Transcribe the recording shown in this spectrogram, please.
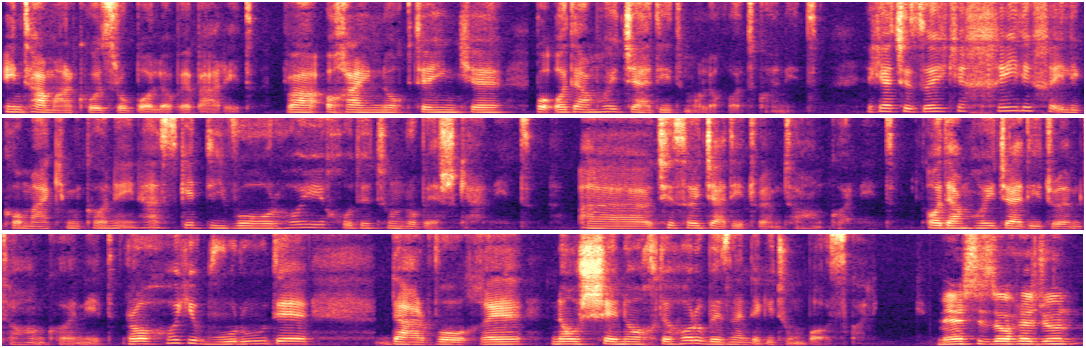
این تمرکز رو بالا ببرید. و آخرین نکته این که با آدم های جدید ملاقات کنید. یکی از چیزهایی که خیلی خیلی کمک می‌کنه این هست که دیوارهای خودتون رو بشکنید. چیزهای جدید رو امتحان کنید. آدم های جدید رو امتحان کنید. راه های ورود در واقع ناشناخته ها رو به زندگیتون باز کنید. مرسی زهره جون.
